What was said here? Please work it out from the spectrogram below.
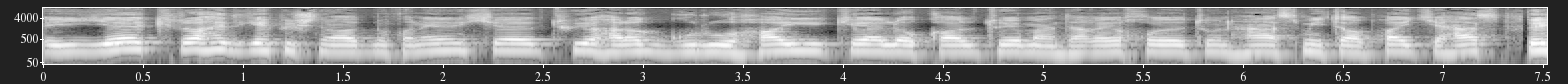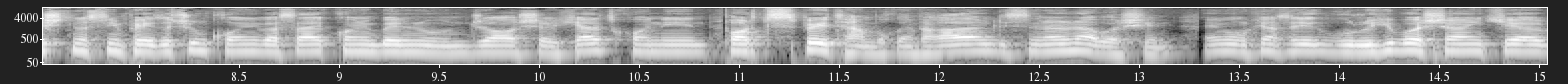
یک راه دیگه پیشنهاد می‌کنه که توی حالا گروه هایی که local توی منطقه خودتون هست meetup هایی که هست بشناسین پیداشون کنین و سعی کنین برین اونجا شرکت کنین. participate هم بکنین فقط هم listener نباشین. این ممکن است یه گروهی باشن که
